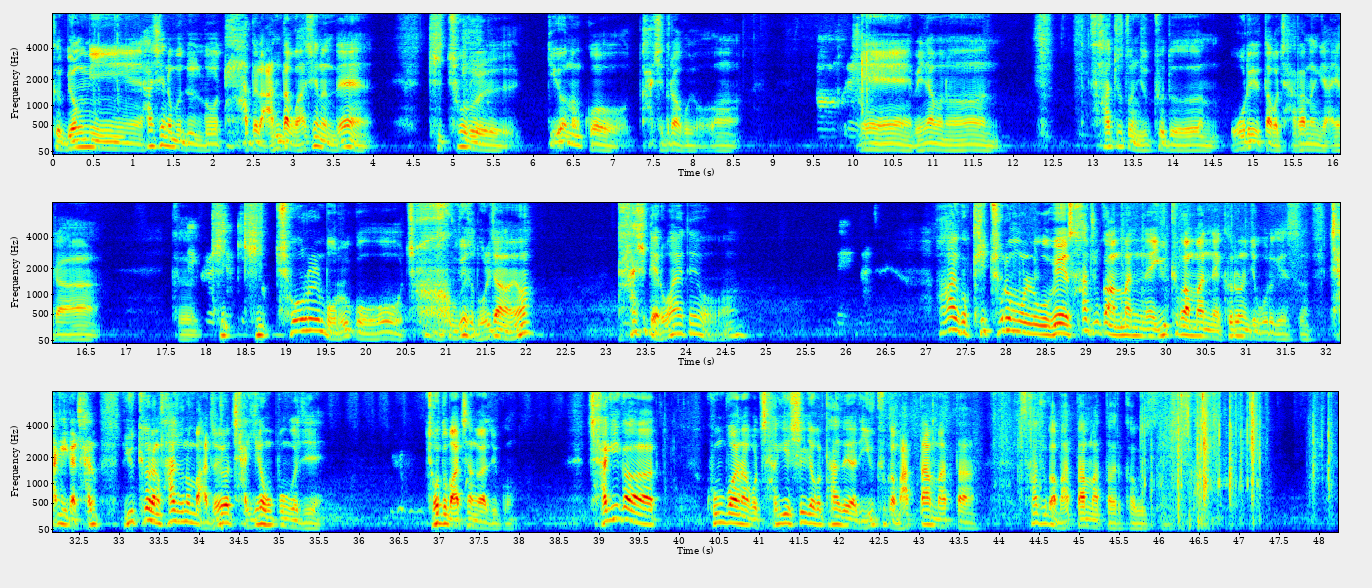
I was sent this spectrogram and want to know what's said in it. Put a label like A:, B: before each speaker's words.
A: 그 명리 하시는 분들도 다들 안다고 하시는데 기초를 뛰어넘고 가시더라고요.
B: 아 그래요.
A: 예, 왜냐면은 사주든 육교든 오래됐다고 잘하는 게 아니라 그
B: 네, 그렇죠.
A: 기,
B: 기초.
A: 기초를 모르고 저 위에서 놀잖아요. 다시 내려와야 돼요. 아이고 기초를 모르고 왜 사주가 안 맞네 육효가 안 맞네 그러는지 모르겠어. 자기가 잘 육효랑 사주는 맞아요? 자기가 못 본 거지. 저도 마찬가지고. 자기가 공부 안 하고 자기 실력을 탓해야지 육효가 맞다 안 맞다. 사주가 맞다 안 맞다 그렇게 하고 있어.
